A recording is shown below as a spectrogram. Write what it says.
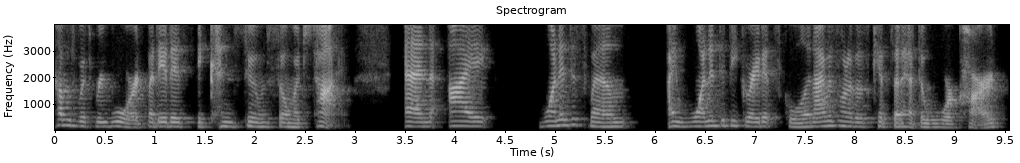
comes with reward, but it is, it consumes so much time. And I wanted to swim. I wanted to be great at school. And I was one of those kids that had to work hard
